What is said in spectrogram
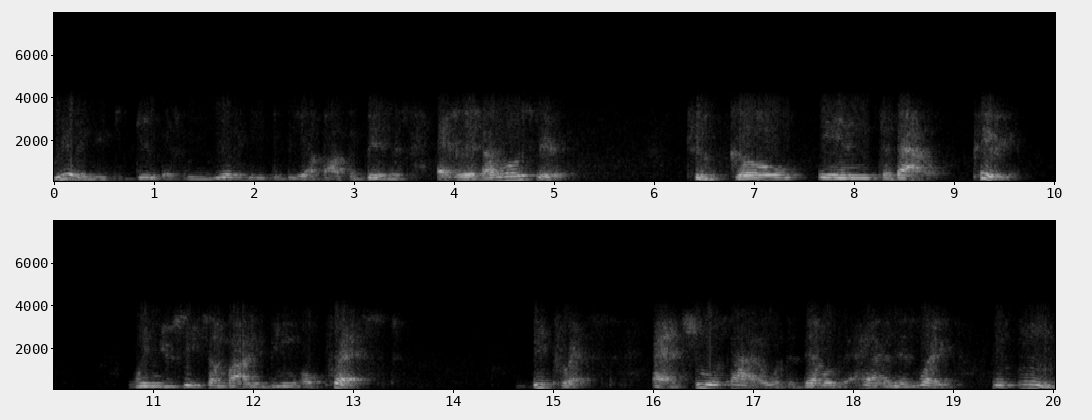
really need to do is we really need to be about the business as led by the Holy Spirit to go into battle, period. When you see somebody being oppressed, depressed, and suicidal with the devil having his way, mm-mm,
